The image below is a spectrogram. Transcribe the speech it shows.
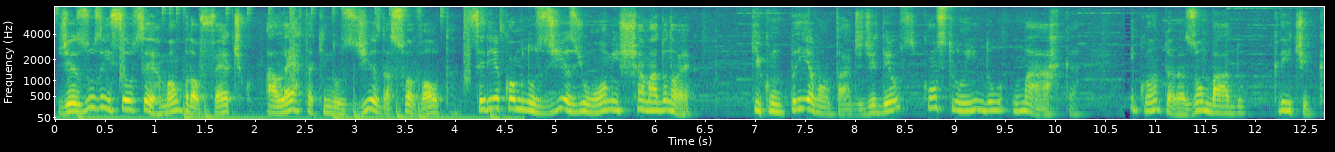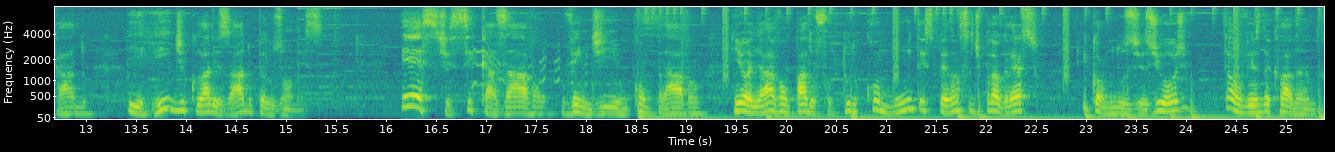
Jesus, em seu sermão profético, alerta que nos dias da sua volta seria como nos dias de um homem chamado Noé, que cumpria a vontade de Deus construindo uma arca enquanto era zombado, criticado e ridicularizado pelos homens. Estes se casavam, vendiam, compravam e olhavam para o futuro com muita esperança de progresso, e como nos dias de hoje, talvez declarando:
